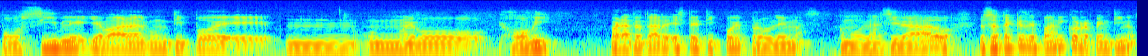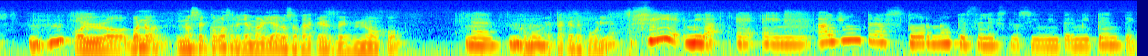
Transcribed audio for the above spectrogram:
posible llevar algún tipo de mm, un nuevo hobby para tratar este tipo de problemas? como la ansiedad o los ataques de pánico repentinos. O lo bueno no sé cómo se le llamaría los ataques de enojo eh, como ataques de furia sí mira eh, hay un trastorno que es el explosivo intermitente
